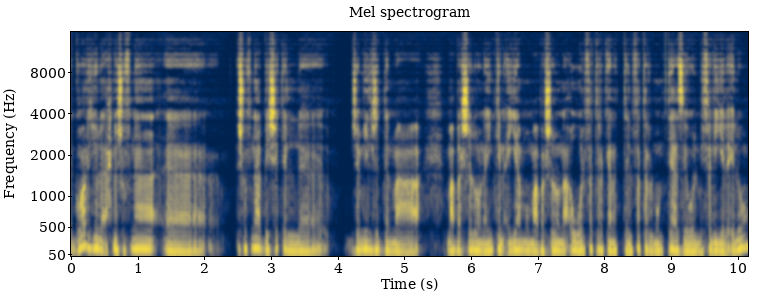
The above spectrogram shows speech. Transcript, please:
جوارديولا إحنا شفناه آه شفناه بشكل آه جميل جدا مع مع برشلونة. يمكن أيامه مع برشلونة أول فترة كانت الفترة الممتازة والمثالية له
